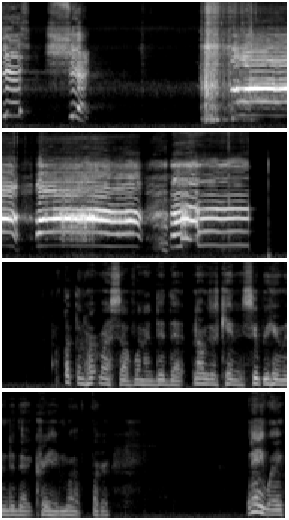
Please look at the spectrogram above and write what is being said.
this shit. Ah! Ah! Ah! I fucking hurt myself when I did that. No, I'm just kidding. Superhuman did that crazy motherfucker. But anyway,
